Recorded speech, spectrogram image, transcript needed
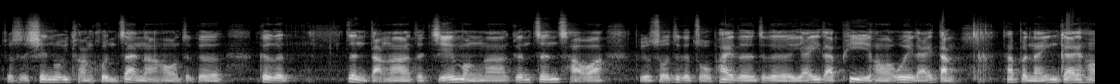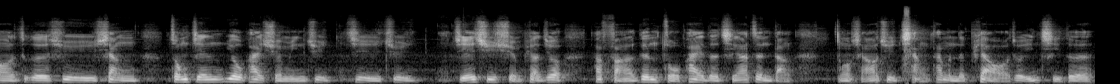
就是陷入一团混战然后这个各个。政党啊的结盟啊，跟争吵啊，比如说这个左派的这个亚伊拉 P 哈未来党，他本来应该哈这个去向中间右派选民去去去截取选票，就他反而跟左派的其他政党哦想要去抢他们的票，就引起这个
